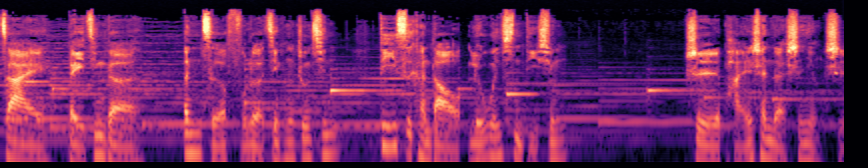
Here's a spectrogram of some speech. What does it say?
在北京的恩泽福乐健康中心，第一次看到刘文信弟兄是蹒跚的身影时，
